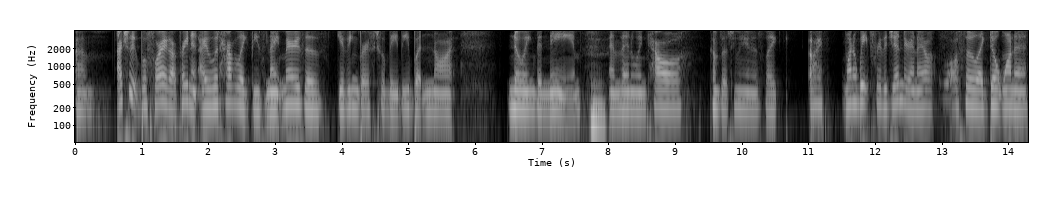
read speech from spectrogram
um, actually before I got pregnant, I would have like these nightmares of giving birth to a baby, but not knowing the name. hmm. And then when Cal comes up to me and is like, "Oh, I want to wait for the gender," and I also like don't want to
